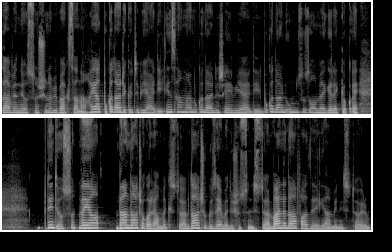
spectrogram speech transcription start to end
davranıyorsun. Şuna bir baksana. Hayat bu kadar da kötü bir yer değil. İnsanlar bu kadar da şey bir yer değil. Bu kadar da umutsuz olmaya gerek yok. E, ne diyorsun? Veya ben daha çok aranmak istiyorum. Daha çok üzerime düşünsün istiyorum. Benle daha fazla ilgilenmeni istiyorum.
